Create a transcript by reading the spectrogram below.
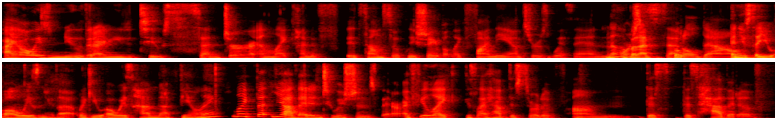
I always knew that I needed to center and like kind of it sounds so cliche, but like find the answers within No, or but I- settle down. And you say you always knew that, like you always had that feeling. like that yeah that intuition's there i feel like because i have this sort of um this this habit of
